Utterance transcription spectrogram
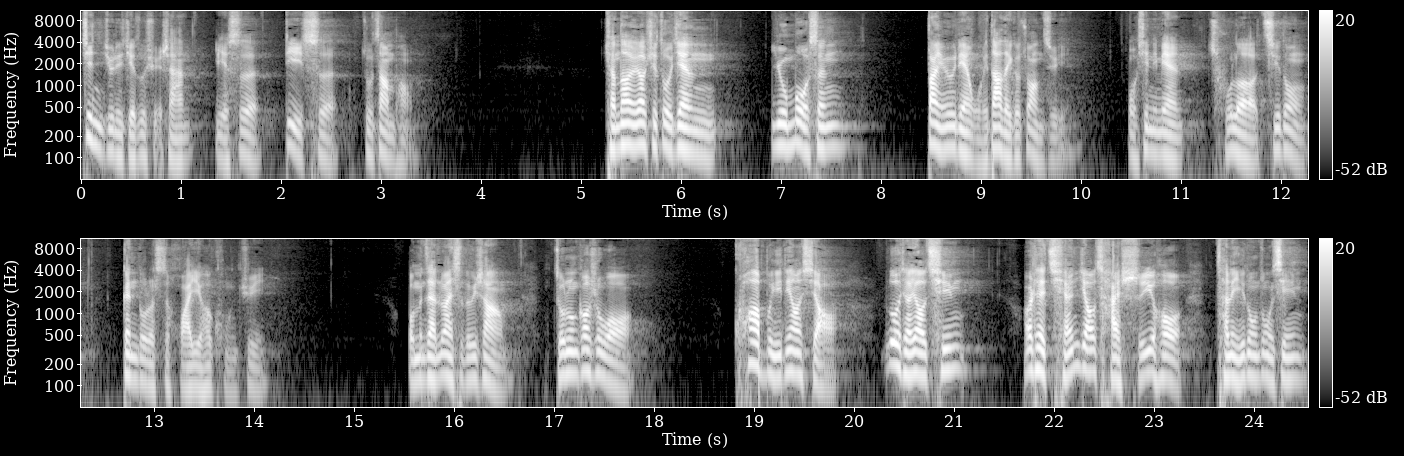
近距离接触雪山，也是。第一次住帐篷，想到要去做一件又陌生但又有点伟大的一个壮举，我心里面除了激动，更多的是怀疑和恐惧。我们在乱石堆上，周龙告诉我，跨步一定要小，落脚要轻，而且前脚踩实以后才能移动重心。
